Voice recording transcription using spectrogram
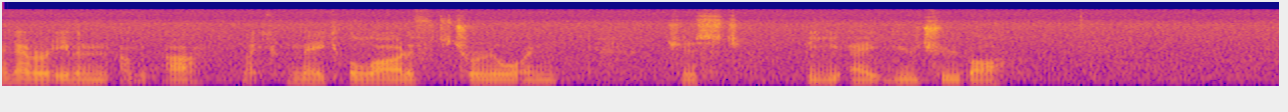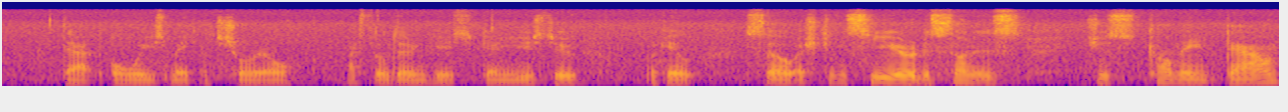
I never even um, uh, like make a lot of tutorial and just be a YouTuber that always make a tutorial. I still didn't get getting used to. Okay so as you can see here the sun is just coming down.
